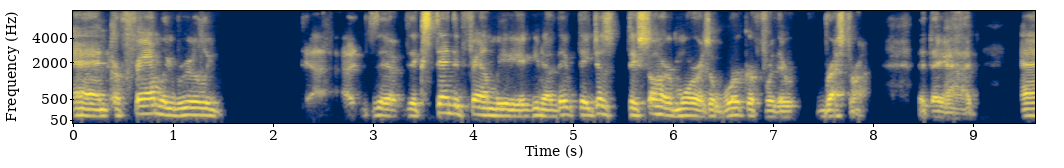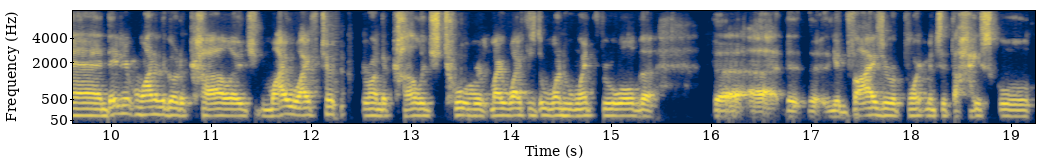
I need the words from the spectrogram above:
and her family really uh, the, the, extended family you know they, they just they saw her more as a worker for their restaurant that they had and they didn't want her to go to college. My wife took her on the college tours. My wife is the one who went through all the the, uh, the, the, the advisor appointments at the high school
